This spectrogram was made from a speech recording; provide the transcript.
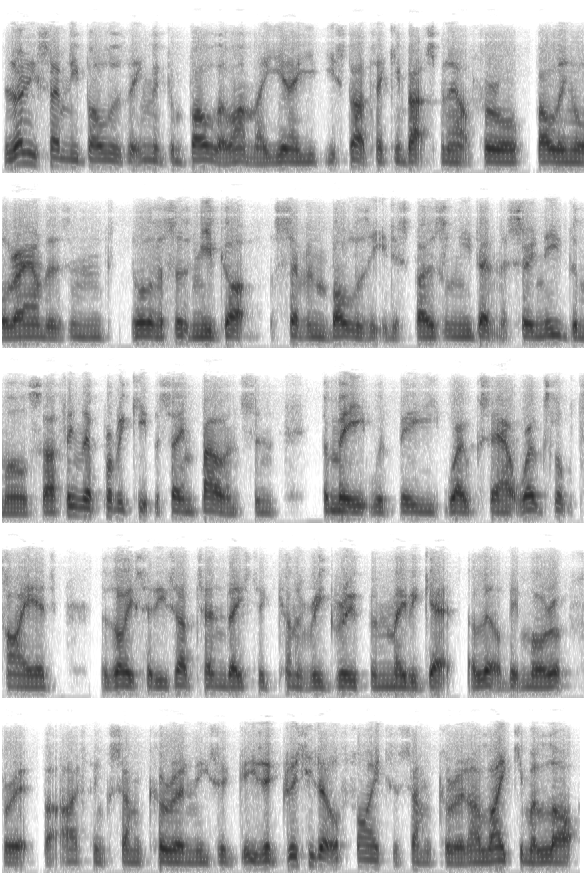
There's only so many bowlers that England can bowl, though, aren't they? You know, you, you start taking batsmen out for all, bowling all rounders, and all of a sudden you've got seven bowlers at your disposal, and you don't necessarily need them all. So I think they'll probably keep the same balance. And for me, it would be Woakes out. Woakes looked tired as Oli said, he's had 10 days to kind of regroup and maybe get a little bit more up for it. But I think Sam Curran, he's a, he's a gritty little fighter, Sam Curran. I like him a lot.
